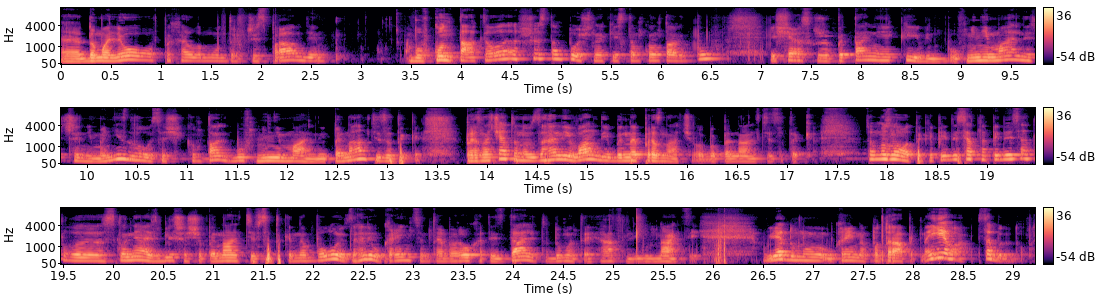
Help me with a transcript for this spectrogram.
е, домальовував Михайло Мудрик, чи справді. Був контакт, але щось там точно, якийсь там контакт був. І ще раз кажу, питання, який він був, мінімальний чи ні. Мені здалося, що контакт був мінімальний. Пенальті за таке призначати, ну взагалі в Англії би не призначили би пенальті за таке. Тому знову таки 50 на 50, але склоняюсь більше, що пенальті все-таки не було. І взагалі українцям треба рухатись далі та думати грати в Лігу націй. Я думаю, Україна потрапить на євро, все буде добре.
